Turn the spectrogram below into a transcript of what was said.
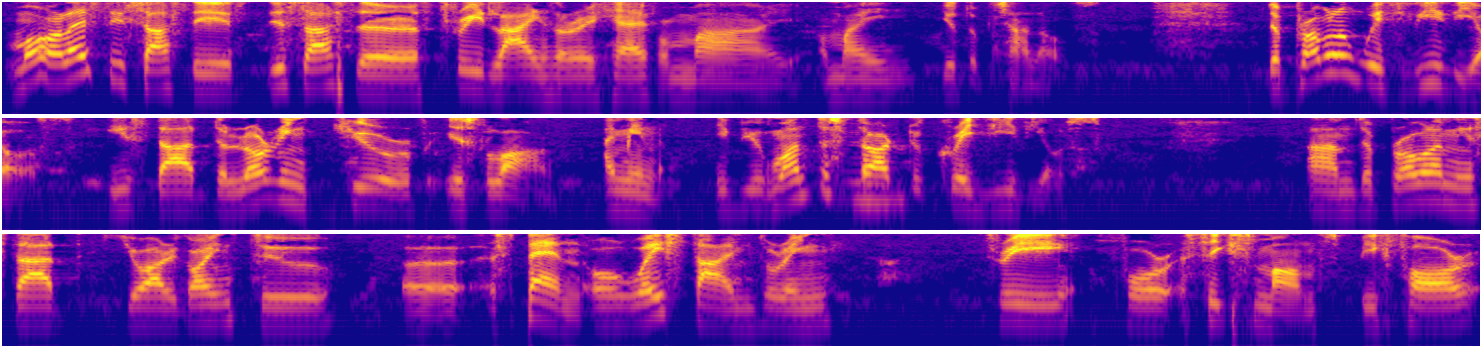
more or less these are the these are the three lines that I have on my on my YouTube channels. The problem with videos is that the learning curve is long. I mean, if you want to start to create videos, um, the problem is that you are going to uh, spend or waste time during three, four, six months before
